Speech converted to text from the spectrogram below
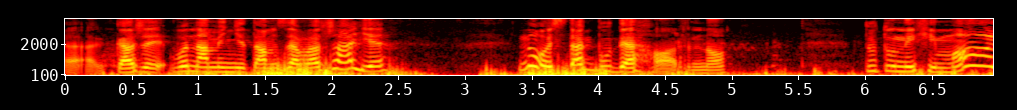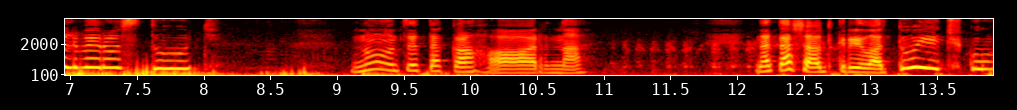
Е, Каже, вона мені там заважає. Ну, ось так буде гарно. Тут у них і мальви ростуть. Ну, це така гарна. Наташа відкрила туєчку.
